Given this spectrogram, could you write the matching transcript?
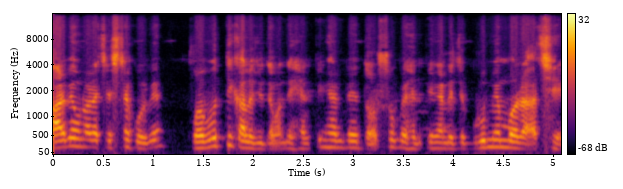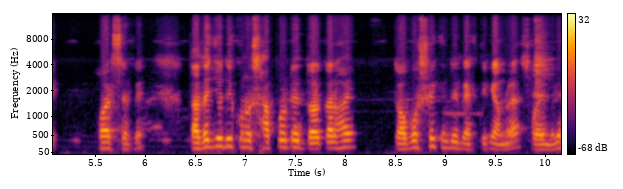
পারবে ওনারা চেষ্টা করবে। পরবর্তীকালে যদি আমাদের হেল্পিং হ্যান্ডের দর্শক বা হেল্পিং হ্যান্ডের যে গ্রুপ মেম্বাররা আছে হোয়াটসঅ্যাপে তাদের যদি কোনো সাপোর্টের দরকার হয়, তো অবশ্যই কিন্তু এই ব্যক্তিকে আমরা সবাই মিলে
